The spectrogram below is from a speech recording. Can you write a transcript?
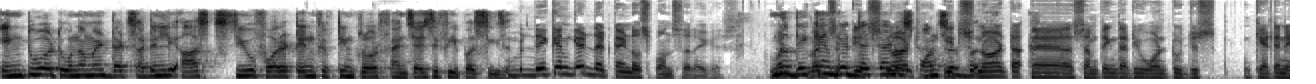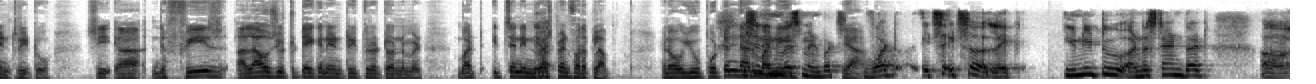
into a tournament that suddenly asks you for a 10, 15 crore franchisee fee per season. But they can get that kind of sponsor, I guess. no, they But can get that kind not, of sponsor. It's but- not uh, something that you want to just get an entry to. See, uh, the fees allows you to take an entry to the tournament, but it's an investment for the club. You know, you put in that it's an investment but yeah, what it's it's a like you need to understand that uh,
